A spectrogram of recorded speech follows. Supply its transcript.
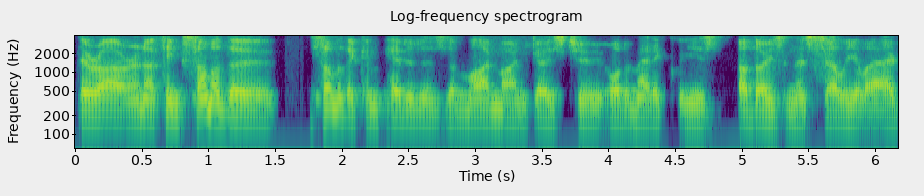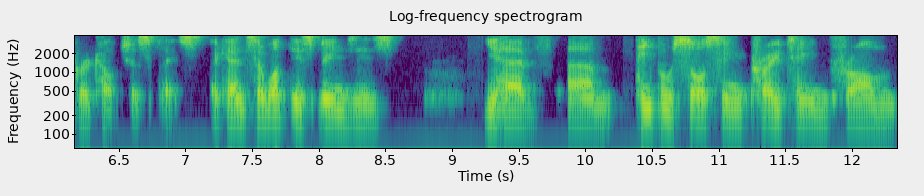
There are, and I think some of the some of the competitors that my mind goes to automatically is are those in the cellular agriculture space. Okay, and so what this means is you have um, people sourcing protein from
